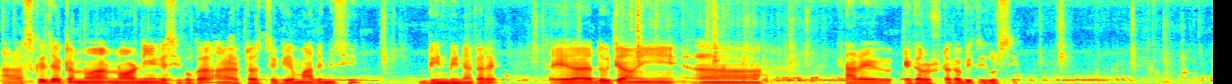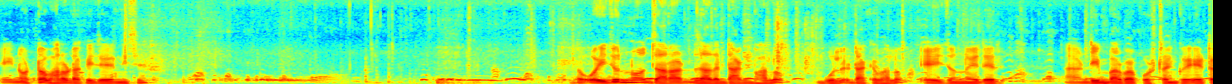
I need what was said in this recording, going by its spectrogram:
আর আজকে যে একটা ন- নর নিয়ে গেছি কোকা, আর একটা হচ্ছে গিয়ে মাদি নিছি, ভিন ভিন আকারে। এরা দুইটা আমি সাড়ে এগারোশো টাকা বিক্রি করছি। এই নটটাও ভালো ডাকে যে নিচে। ওই জন্য যারা, যাদের ডাক ভালো বলে ডাকে ভালো এই জন্য এদের ডিম বারবার পোস্টারিং করে। এটা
